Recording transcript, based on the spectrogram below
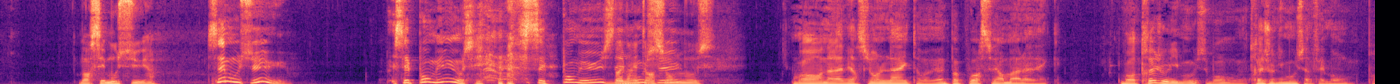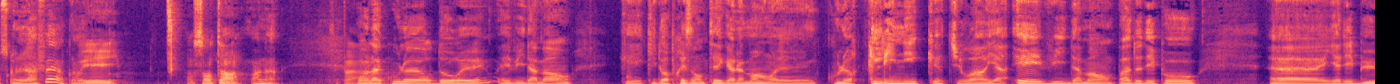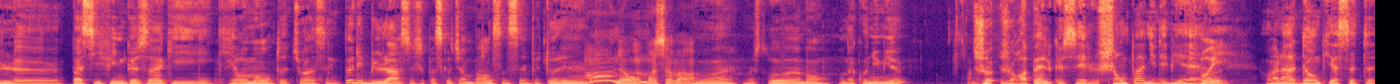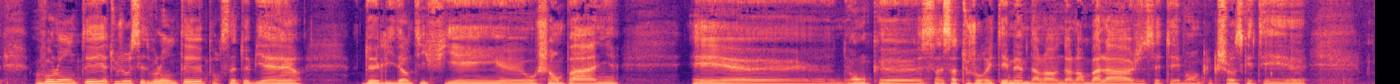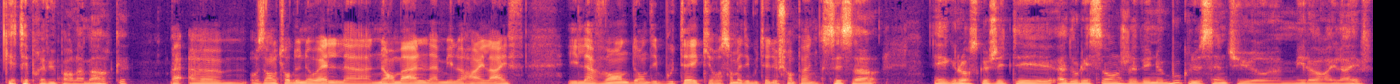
Bon, c'est moussu, hein. C'est moussu. C'est pommu aussi. c'est pommu, c'est Bonne moussu. rétention de mousse. Bon, on a la version light, on va même pas pouvoir se faire mal avec. Bon, très jolie mousse. Bon, très jolie mousse, ça fait bon pour ce qu'on a à faire, quoi. Oui, on s'entend. Voilà. Pas- Bon, la couleur dorée, évidemment, qui, qui doit présenter également une couleur clinique, tu vois. Il y a évidemment pas de dépôt. Euh, Il y a des bulles euh, pas si fines que ça qui, qui remontent, tu vois. C'est un peu des bullasses, je sais pas ce que tu en penses. C'est plutôt les... Oh non, moi ça va. Ouais, moi, je trouve, euh, bon, on a connu mieux. Je, je rappelle que c'est le champagne des bières. Oui. Voilà, donc il y a cette volonté, il y a toujours eu cette volonté pour cette bière de l'identifier euh, au champagne. Et euh, donc euh, ça, ça a toujours été même dans l'em- dans l'emballage, c'était bon quelque chose qui était euh, qui était prévu par la marque. Bah, euh, aux alentours de Noël, la normale, la Miller High Life, ils la vendent dans des bouteilles qui ressemblent à des bouteilles de champagne. C'est ça. Et lorsque j'étais adolescent, j'avais une boucle de ceinture euh, Miller High Life,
